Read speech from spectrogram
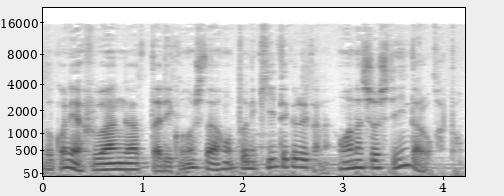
そこには不安があったりこの人は本当に聞いてくれるかなお話をしていいんだろうかと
